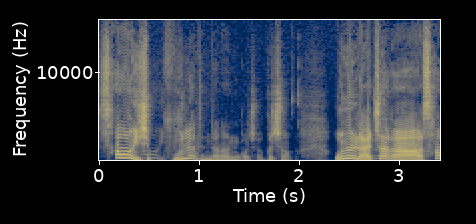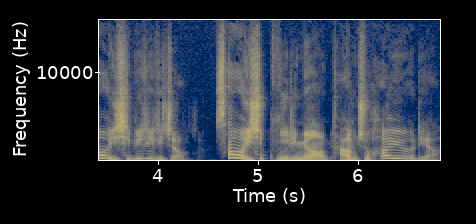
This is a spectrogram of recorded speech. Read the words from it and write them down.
4월 29일 날 된다는 거죠. 그렇죠? 오늘 날짜가 4월 21일이죠. 4월 29일이면 다음 주 화요일이야.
